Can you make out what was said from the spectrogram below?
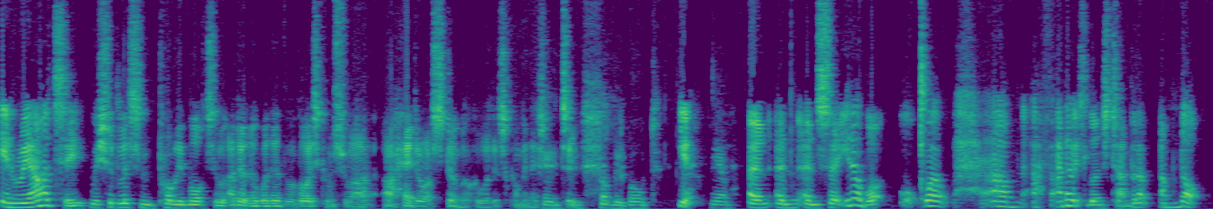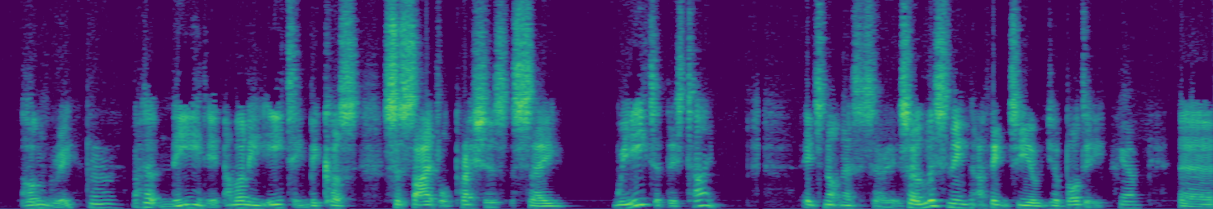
In reality, we should listen probably more to, I don't know whether the voice comes from our, our head or our stomach or whether it's a combination of two. Probably both. Yeah. Yeah. And, and, and say, you know what, well, um, I know it's lunchtime, but I'm- I'm not hungry. Mm. I don't need it. I'm only eating because societal pressures say we eat at this time. It's not necessary. So listening, I think, to your, your body Yeah. uh,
